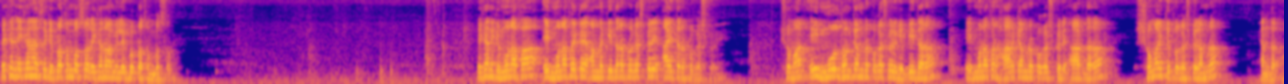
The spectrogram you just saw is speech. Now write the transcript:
দেখেন এখানে আছে কি? প্রথম বছর, এখানেও আমি লিখব প্রথম বছর। এখানে কি? মুনাফা, এই মুনাফাকে আমরা কি দ্বারা প্রকাশ করি? আয় দ্বারা প্রকাশ করি। সমান, এই মূলধনকে আমরা প্রকাশ করি কি? পি দ্বারা। এই মুনাফার হারকে আমরা প্রকাশ করি আর দ্বারা। সময়কে প্রকাশ করি আমরা এন দ্বারা।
